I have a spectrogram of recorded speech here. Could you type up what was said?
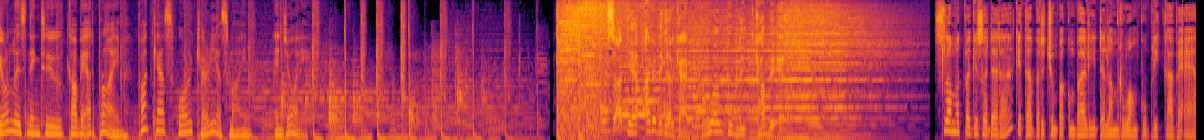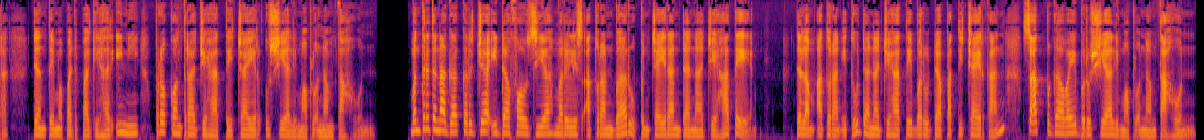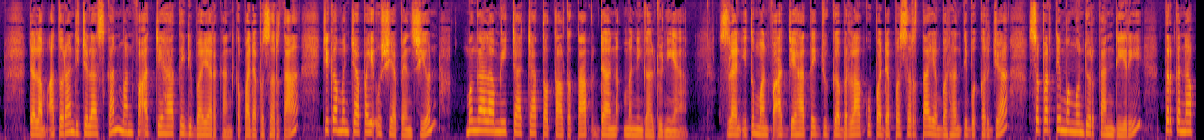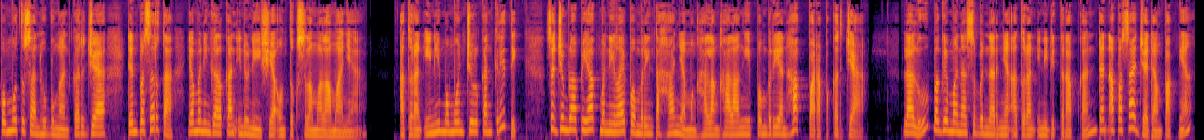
You're listening to KBR Prime, podcast for curious mind. Enjoy. Saatnya Anda dengarkan Ruang Publik KBR. Selamat pagi saudara, kita berjumpa kembali dalam Ruang Publik KBR. Dan tema pada pagi hari ini, pro kontra JHT cair usia 56 tahun. Menteri Tenaga Kerja Ida Fauziah merilis aturan baru pencairan dana JHT. Dalam aturan itu, dana JHT baru dapat dicairkan saat pegawai berusia 56 tahun. Dalam aturan dijelaskan manfaat JHT dibayarkan kepada peserta jika mencapai usia pensiun, mengalami cacat total tetap, dan meninggal dunia. Selain itu, manfaat JHT juga berlaku pada peserta yang berhenti bekerja, seperti mengundurkan diri, terkena pemutusan hubungan kerja, dan peserta yang meninggalkan Indonesia untuk selama-lamanya. Aturan ini memunculkan kritik. Sejumlah pihak menilai pemerintah hanya menghalang-halangi pemberian hak para pekerja. Lalu, bagaimana sebenarnya aturan ini diterapkan dan apa saja dampaknya?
